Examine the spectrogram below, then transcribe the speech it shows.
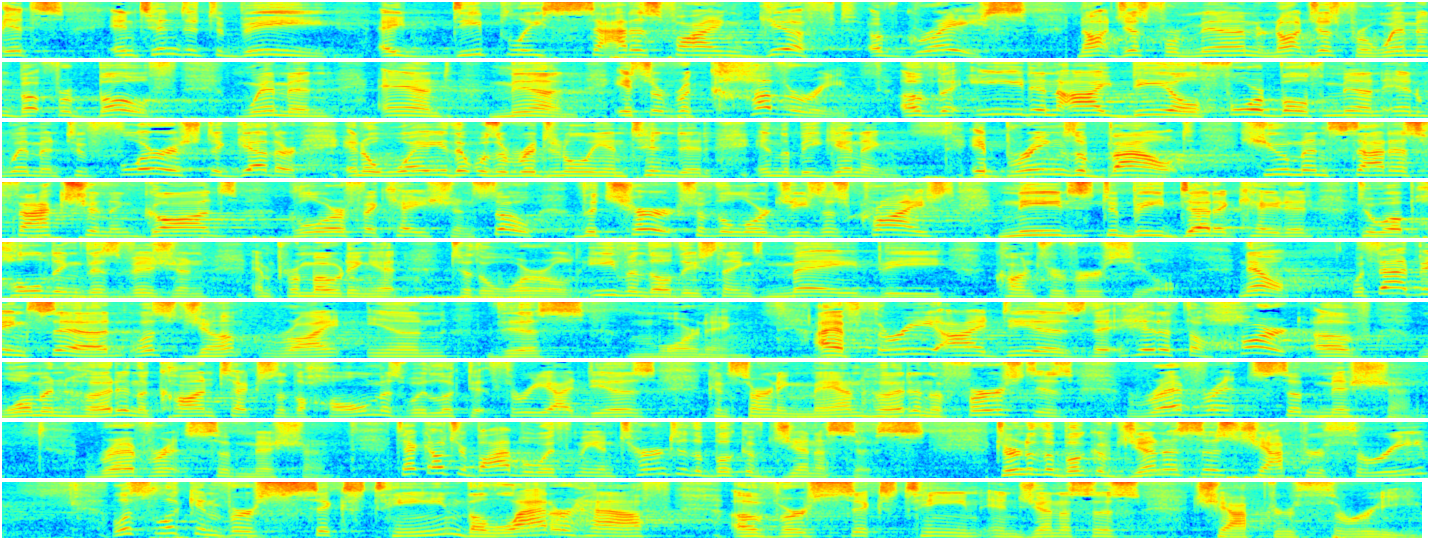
it's intended to be a deeply satisfying gift of grace, not just for men or not just for women, but for both women and men. It's a recovery of the Eden ideal for both men and women to flourish together in a way that was originally intended in the beginning. It brings about human satisfaction and God's glorification. So, the church of the Lord Jesus Christ needs to be dedicated to upholding this vision and promoting it to the world, even though these things may be controversial. Now, with that being said, let's jump right in this morning. I have three ideas that hit at the heart of womanhood in the context of the home as we looked at three ideas concerning manhood. And the first is reverent submission. Reverent submission. Take out your Bible with me and turn to the book of Genesis. Turn to the book of Genesis, chapter 3. Let's look in verse 16, the latter half of verse 16 in Genesis chapter 3.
